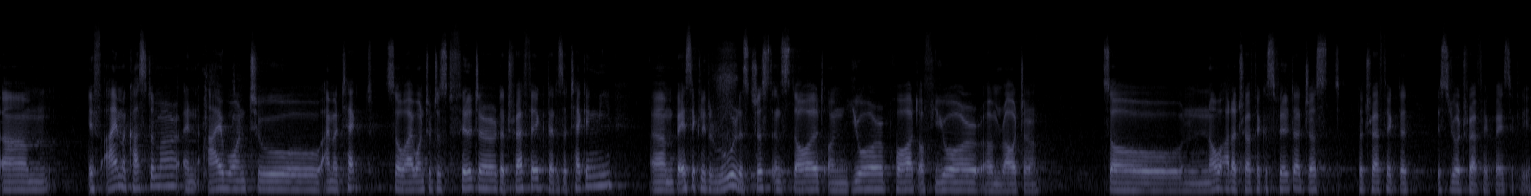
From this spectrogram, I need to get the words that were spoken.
um, if I'm a customer and I want to, I'm attacked, so I want to just filter the traffic that is attacking me, um, basically the rule is just installed on your port of your um, router. So no other traffic is filtered, just the traffic that is your traffic basically.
